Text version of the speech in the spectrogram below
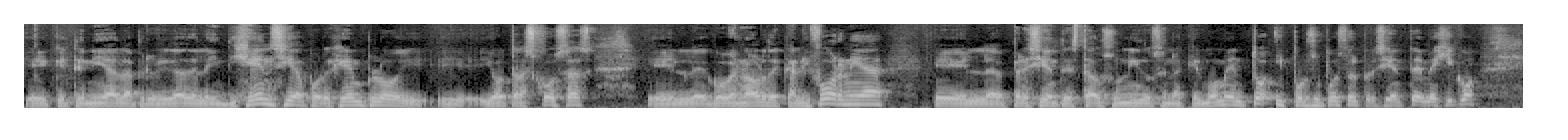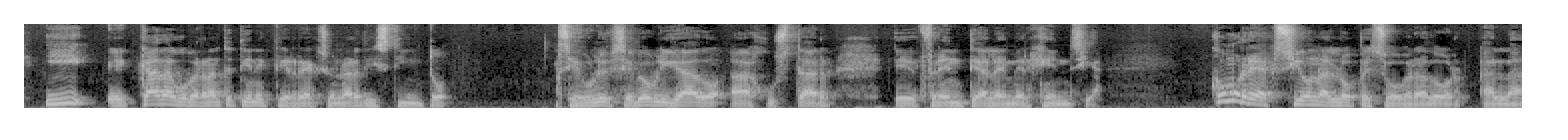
que tenía la prioridad de la indigencia, por ejemplo, y, otras cosas, el gobernador de California, el presidente de Estados Unidos en aquel momento y por supuesto el presidente de México, y cada gobernante tiene que reaccionar distinto, se, se ve obligado a ajustar frente a la emergencia. ¿Cómo reacciona López Obrador a la,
